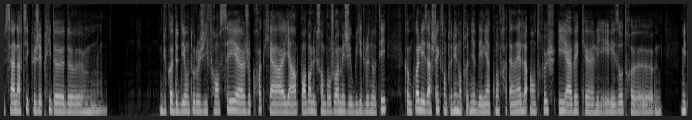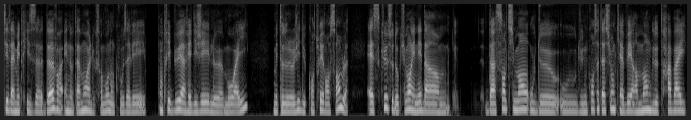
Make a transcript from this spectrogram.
c'est un article que j'ai pris de, du Code de déontologie français. Je crois qu'il y, a un pendant luxembourgeois, mais j'ai oublié de le noter comme quoi les architectes sont tenus d'entretenir des liens confraternels entre eux et avec euh, les, autres euh, métiers de la maîtrise d'œuvre, et notamment à Luxembourg. Donc, vous avez contribué à rédiger le MOAI, méthodologie du construire ensemble. Est-ce que ce document est né d'un sentiment ou de ou d'une constatation qu'il y avait un manque de travail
